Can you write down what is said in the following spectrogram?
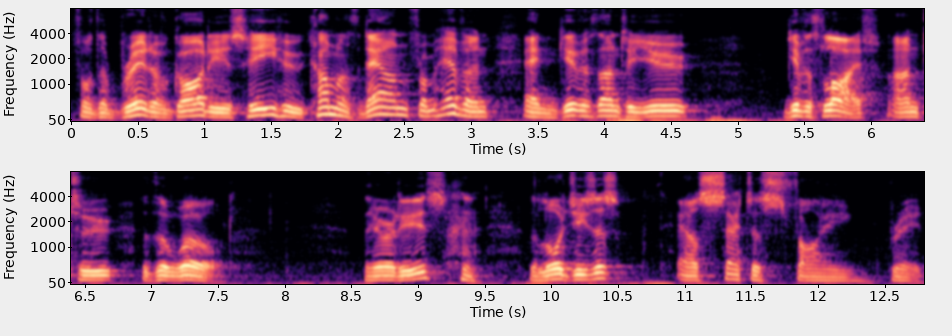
For the bread of God is he who cometh down from heaven and giveth unto you, giveth life unto the world. There it is, the Lord Jesus, our satisfying bread.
